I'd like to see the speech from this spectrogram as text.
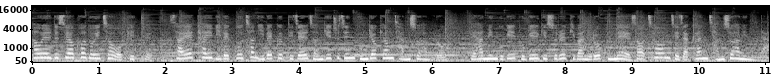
하웰드 스여커 도이처 워피트 4의 타입 209-1200급 디젤 전기 추진 공격형 잠수함으로 대한민국이 독일 기술을 기반으로 국내에서 처음 제작한 잠수함입니다.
